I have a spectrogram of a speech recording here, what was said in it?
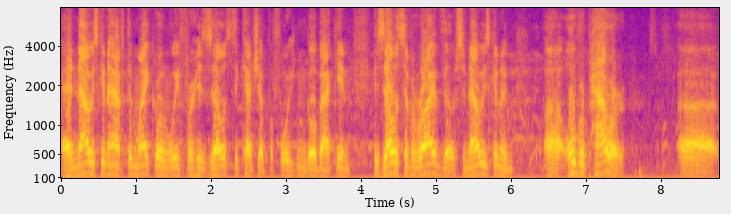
and now he's going to have to micro and wait for his Zealots to catch up before he can go back in. His Zealots have arrived though, so now he's going to uh, overpower. Uh,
